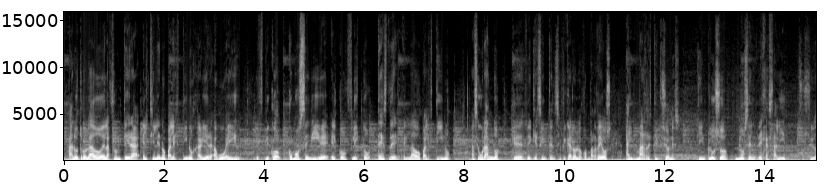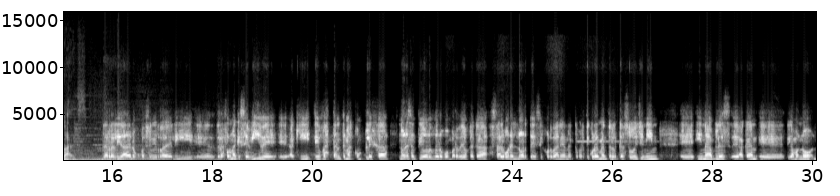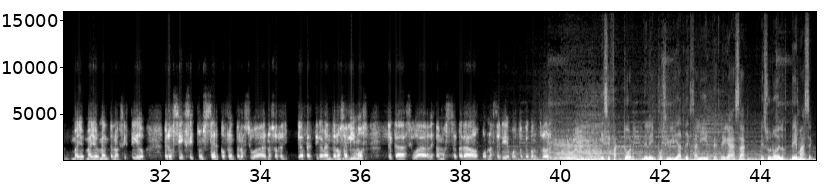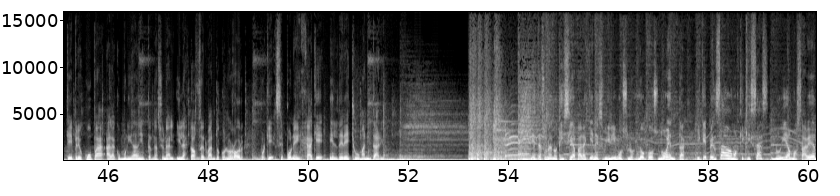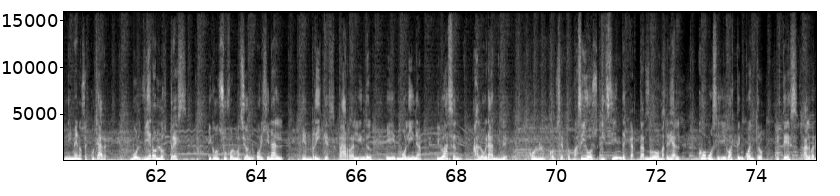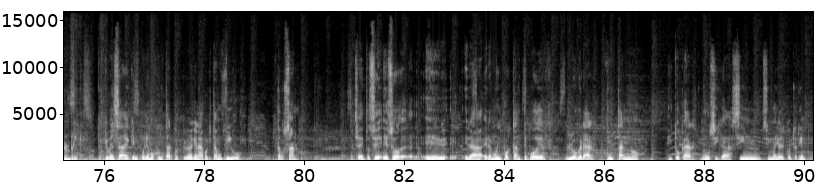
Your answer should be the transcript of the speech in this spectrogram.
al otro lado de la frontera, el chileno palestino Javier Abu Eid explicó cómo se vive el conflicto desde el lado palestino, asegurando que desde que se intensificaron los bombardeos hay más restricciones, que incluso no se les deja salir a sus ciudades la realidad de la ocupación israelí, eh, de la forma que se vive eh, aquí, es bastante más compleja, no en el sentido de los bombardeos que acá, salvo en el norte de Cisjordania, en particularmente en el caso de Jenin eh, y Nablus, acá, digamos, no mayormente no ha existido, pero sí existe un cerco frente a las ciudades. Nosotros ya prácticamente no salimos de cada ciudad, estamos separados por una serie de puestos de control. Ese factor de la imposibilidad de salir desde Gaza es uno de los temas que preocupa a la comunidad internacional y la está observando con horror porque se pone en jaque el derecho humanitario. Y esta es una noticia para quienes vivimos los locos 90 y que pensábamos que quizás no íbamos a ver ni menos escuchar. Volvieron los tres y con su formación original, Enríquez, Parra, Lindel y Molina, y lo hacen a lo grande, con conciertos masivos y sin descartar nuevo material. ¿Cómo se llegó a este encuentro? Este es Álvaro Enríquez. Yo pensaba que nos podríamos juntar, primero que nada porque estamos vivos, estamos sanos. Entonces eso eh, era, era muy importante poder lograr juntarnos y tocar música sin, sin mayores contratiempos.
